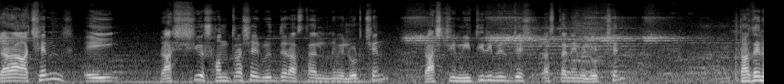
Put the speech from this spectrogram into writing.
যারা আছেন, এই রাষ্ট্রীয় সন্ত্রাসের বিরুদ্ধে রাস্তায় নেমে লড়ছেন, রাষ্ট্রীয় নীতির বিরুদ্ধে রাস্তায় নেমে লড়ছেন। তাদের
